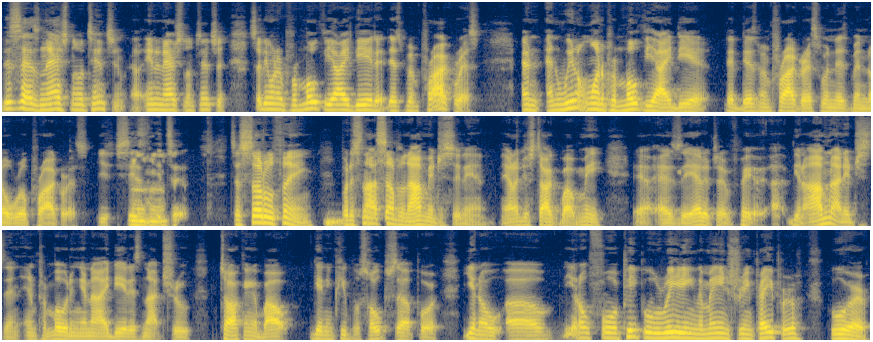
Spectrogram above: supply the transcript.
This has national attention, uh, international attention, so they want to promote the idea that there's been progress and and we don't want to promote the idea that there's been progress when there's been no real progress. You see, it's, mm-hmm. it's, a it's a subtle thing, but it's not something I'm interested in. And I just talk about me uh, as the editor. Uh, you know, I'm not interested in, in, promoting an idea that's not true. Talking about getting people's hopes up, or you know, uh, you know, for people reading the mainstream paper who are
